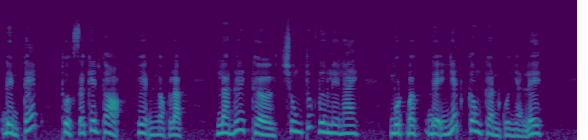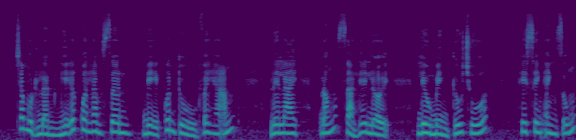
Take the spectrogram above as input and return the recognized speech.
đền Tép thuộc xã Kiên Thọ huyện Ngọc Lặc là nơi thờ Trung Túc Vương Lê Lai một bậc đệ nhất công thần của nhà Lê. Trong một lần nghĩa quân Lam Sơn bị quân tù vây hãm Lê Lai đóng giả Lê Lợi liều mình cứu chúa hy sinh anh dũng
